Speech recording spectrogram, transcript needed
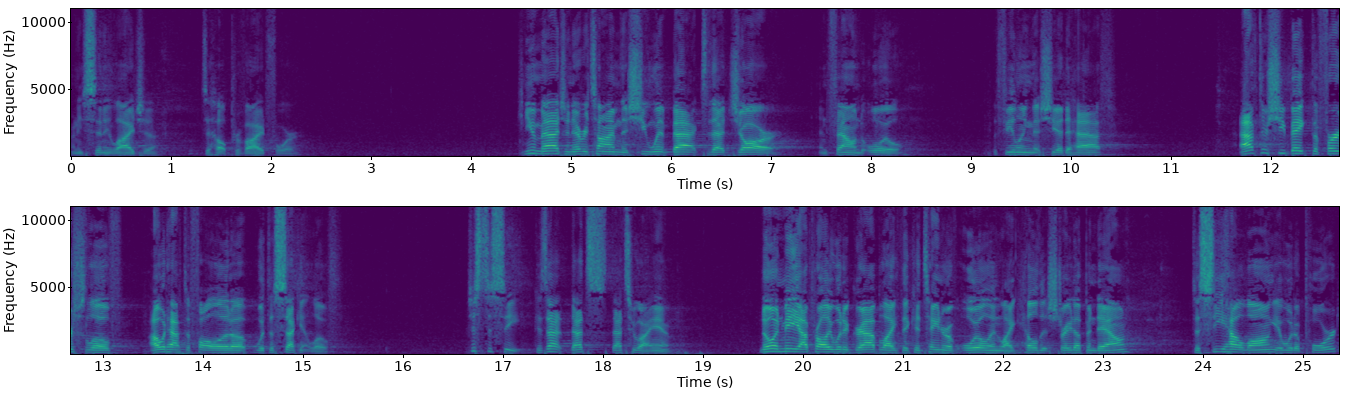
And he sent Elijah to help provide for her. Can you imagine every time that she went back to that jar and found oil? The feeling that she had to have. After she baked the first loaf, I would have to follow it up with the second loaf. Just to see, because that, that's, that's who I am. Knowing me, I probably would have grabbed like the container of oil and like held it straight up and down to see how long it would have poured.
